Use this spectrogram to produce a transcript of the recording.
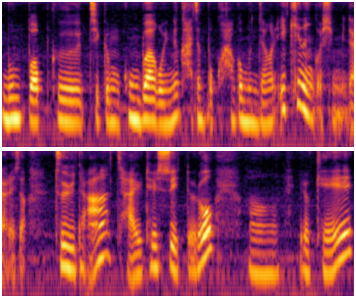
문법 그 지금 공부하고 있는 가정법 과거 문장을 익히는 것입니다. 그래서 둘 다 잘 될 수 있도록 어, 이렇게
